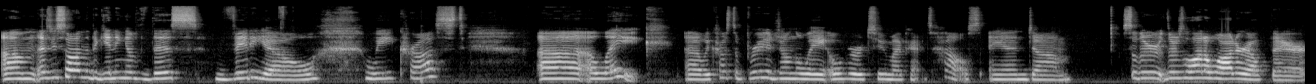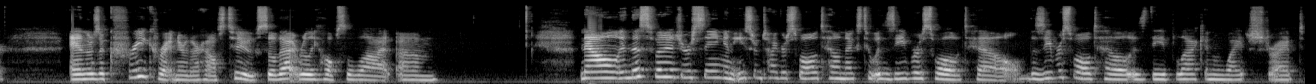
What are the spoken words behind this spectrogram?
Um, as you saw in the beginning of this video, we crossed uh, a lake. Uh, we crossed a bridge on the way over to my parents' house, and um, so there, there's a lot of water out there, and there's a creek right near their house too, so that really helps a lot. Um, now, in this footage, you're seeing an eastern tiger swallowtail next to a zebra swallowtail. The zebra swallowtail is the black and white striped,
